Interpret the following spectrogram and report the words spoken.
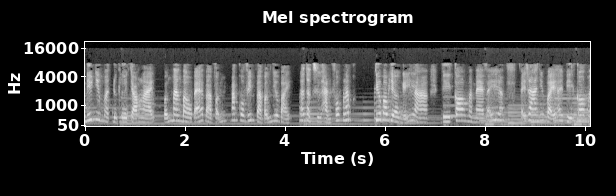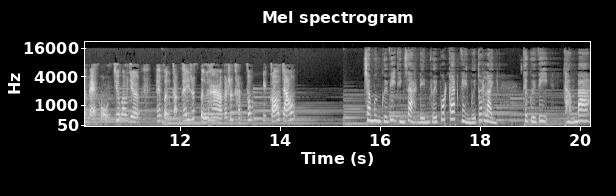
nếu như mà được lựa chọn lại vẫn mang bầu bé và vẫn mắc covid và vẫn như vậy nó thật sự hạnh phúc lắm chưa bao giờ nghĩ là vì con mà mẹ phải phải ra như vậy hay vì con mà mẹ khổ chưa bao giờ em vẫn cảm thấy rất tự hào và rất hạnh phúc khi có cháu Chào mừng quý vị thính giả đến với podcast Ngày mới tốt lành. Thưa quý vị, tháng 3,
